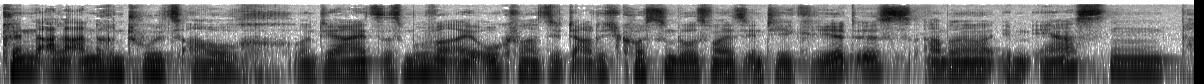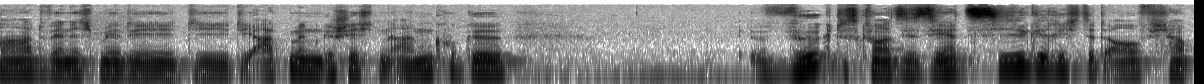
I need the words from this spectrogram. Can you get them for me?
können alle anderen Tools auch. Und ja, jetzt ist Mover.io quasi dadurch kostenlos, weil es integriert ist. Aber im ersten Part, wenn ich mir die, die, die Admin-Geschichten angucke, wirkt es quasi sehr zielgerichtet auf. Ich habe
